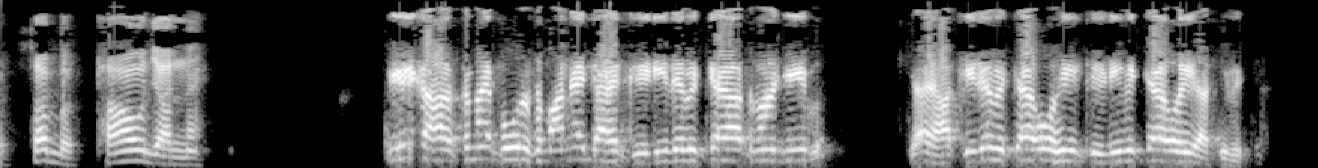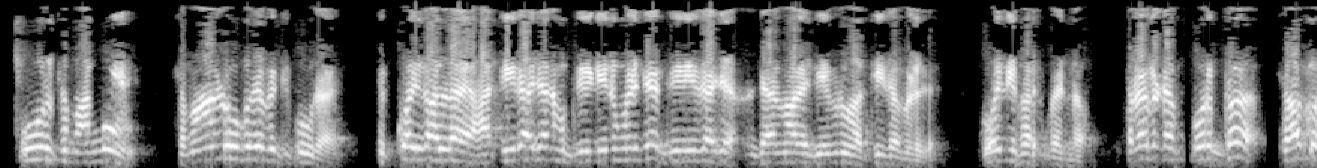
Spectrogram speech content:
ਸਭ ਠਾਉ ਜਾਣੈ। ਕੀਟ ਹਸਤ ਪੂਰ ਸਮਾਨੇ ਚਾਹੇ ਕੀੜੀ ਦੇ ਵਿੱਚ ਹੈ ਆਤਮਾ ਜੀਵ, ਚਾਹੇ ਹਾਥੀ ਦੇ ਵਿੱਚ ਹੈ, ਉਹੀ ਕੀੜੀ ਵਿੱਚ ਹੈ, ਉਹੀ ਹਾਥੀ ਵਿੱਚ ਪੂਰ ਸਮਾਨੇ ਸਮਾਨ ਰੂਪ ਦੇ ਵਿੱਚ ਪੂਰਾ ਹੈ। ਇੱਕੋ ਹੀ ਗੱਲ ਹੈ, ਹਾਥੀ ਦਾ ਜਨਮ ਕੀੜੀ ਨੂੰ ਮਿਲ ਗਿਆ, ਕੀੜੀ ਦਾ ਜਨਮ ਵਾਲੇ ਜੀਵ ਨੂੰ ਹਾਥੀ ਦਾ ਮਿਲ ਗਿਆ। ਕੋਈ ਨਹੀਂ ਫ਼ਰਕ ਪੈਂਦਾ। ਪ੍ਰਗਟ ਪੁਰਖ ਸਭ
